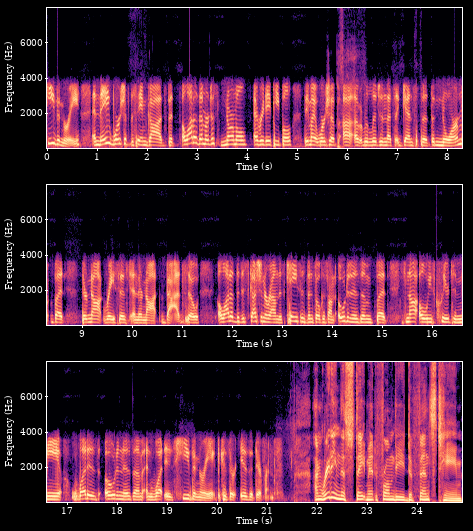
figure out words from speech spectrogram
heathenry, and they worship the same gods, but a lot of them are just normal, everyday people. They might worship uh, a religion that's against the, the norm, but they're not racist and they're not bad. So a lot of the discussion around this case has been focused on Odinism, but it's not always clear to me what is Odinism and what is heathenry, because there is a difference. I'm reading this statement from the defense team.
